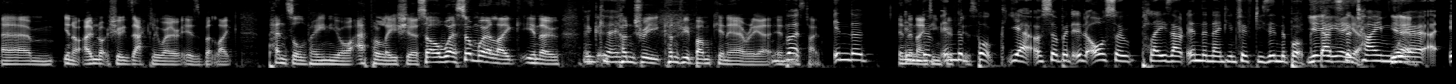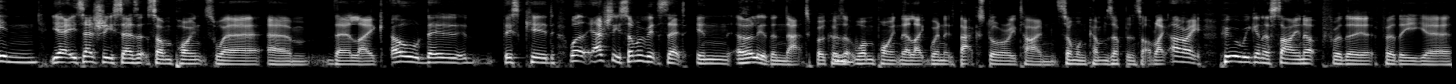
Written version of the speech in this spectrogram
um, you know, I'm not sure exactly where it is, but like Pennsylvania or Appalachia, so where somewhere like you know, Okay. country country bumpkin area in but this time. in the In the in the book, yeah. So, but it also plays out in the 1950s in the book. Yeah, That's yeah, the yeah. time Yeah. we're in. Yeah, it actually says at some points where um, they're like, "Oh, they this kid." Well, actually, some of it's set in earlier than that because Mm. at one point they're like, when it's backstory time, someone comes up and sort of like, "All right, who are we going to sign up for the for the uh,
